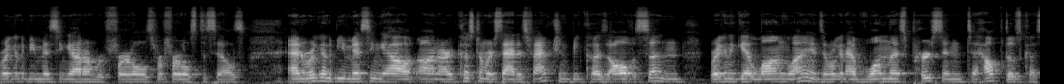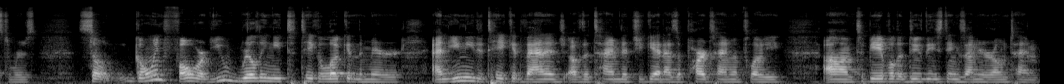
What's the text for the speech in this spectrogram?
We're gonna be missing out on referrals, referrals to sales, and we're gonna be missing out on our customer satisfaction because all of a sudden we're gonna get long lines, and we're gonna have one less person to help those customers. So going forward, you really need to take a look in the mirror and you need to take advantage of the time that you get as a part-time employee. um, to be able to do these things on your own time.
